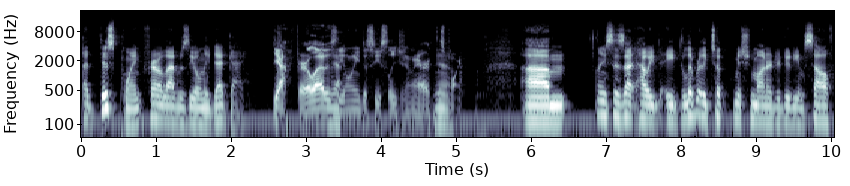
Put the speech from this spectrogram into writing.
at this point, Ferro Lad was the only dead guy. Yeah, Ferro Lad is Yeah. the only deceased Legionnaire at this Yeah. point. Um, and he says that how he, he deliberately took mission monitor duty himself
